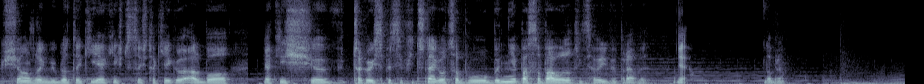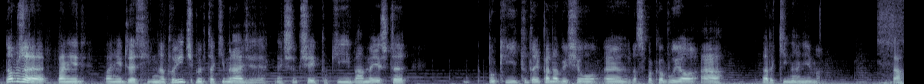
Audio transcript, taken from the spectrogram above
Książek, biblioteki jakieś czy coś takiego, albo jakiś e, czegoś specyficznego, co byłoby nie pasowało do tej całej wyprawy. Nie. Dobra. Dobrze, panie, panie Jesse, no to idźmy w takim razie jak najszybciej, póki mamy jeszcze, póki tutaj panowie się e, rozpakowują, a Arkina nie ma. Tak.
